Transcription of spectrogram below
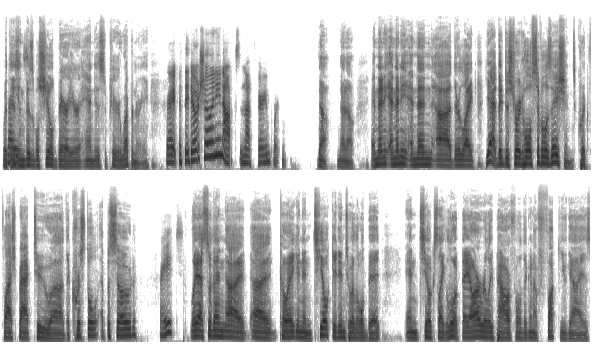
with his invisible shield barrier and his superior weaponry. Right. But they don't show any Nox, and that's very important. No, no, no. And then, and then, he, and then uh, they're like, yeah, they've destroyed whole civilizations. Quick flashback to uh, the Crystal episode. Right. Well, yeah. So then uh, uh, Cohaagen and Teal'c get into a little bit, and Teal'c's like, "Look, they are really powerful. They're gonna fuck you guys."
